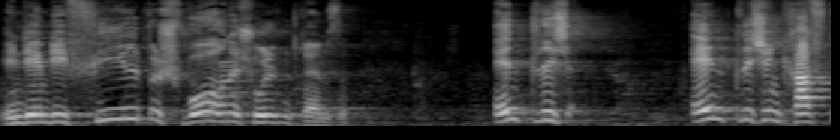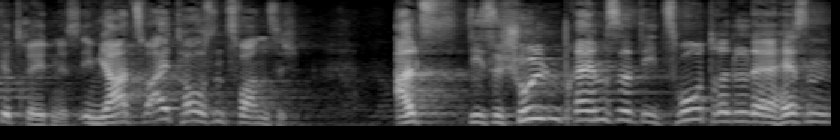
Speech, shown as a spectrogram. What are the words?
in dem die vielbeschworene Schuldenbremse endlich, endlich in Kraft getreten ist, im Jahr 2020, als diese Schuldenbremse, die zwei Drittel der Hessen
